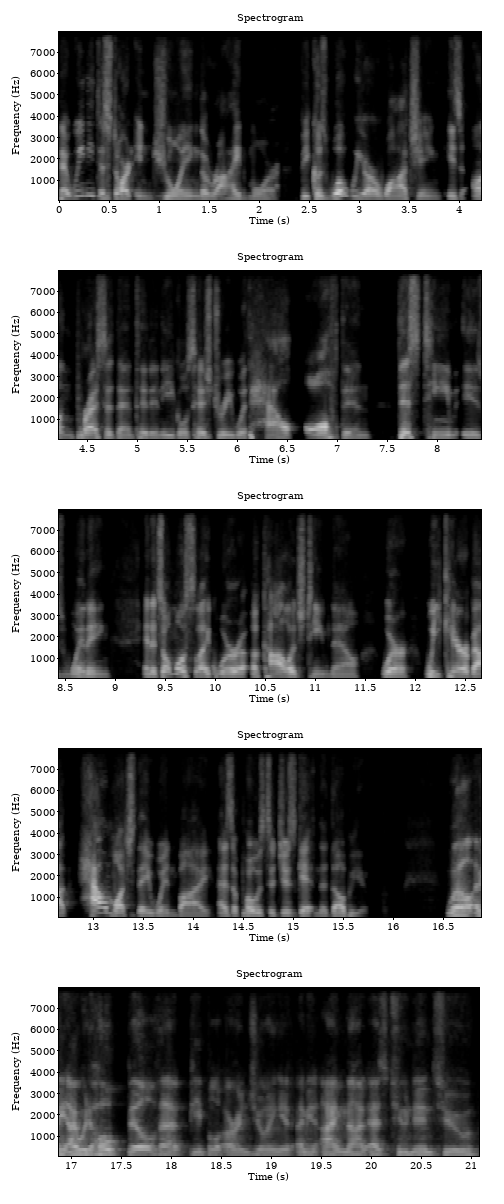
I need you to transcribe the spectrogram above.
that we need to start enjoying the ride more because what we are watching is unprecedented in Eagles history with how often this team is winning. And it's almost like we're a college team now where we care about how much they win by as opposed to just getting the W. Well, I mean, I would hope, Bill, that people are enjoying it. I mean, I'm not as tuned into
